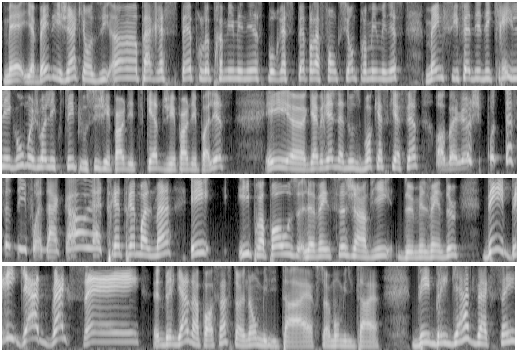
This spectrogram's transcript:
mais il y a bien des gens qui ont dit ah par respect pour le premier ministre, pour respect pour la fonction de premier ministre, même s'il fait des décrets illégaux, moi je vais l'écouter puis aussi j'ai peur des tickets, j'ai peur des polices. Et euh, Gabriel Nadeau-Dubois, qu'est-ce qu'il a fait Ah ben là je suis pas tout à fait des fois d'accord, hein, très très mollement et il propose le 26 janvier 2022 des brigades vaccins. Une brigade, en passant, c'est un nom militaire, c'est un mot militaire. Des brigades vaccins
